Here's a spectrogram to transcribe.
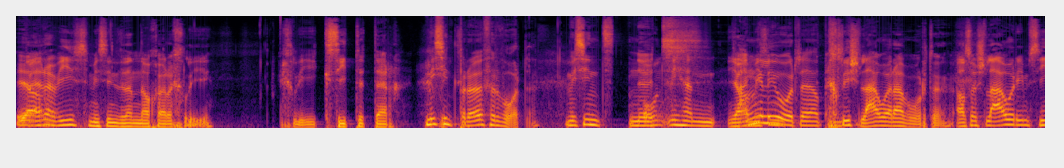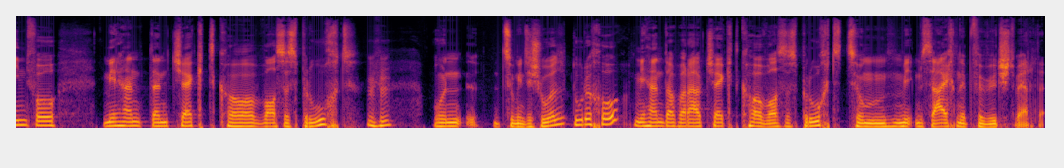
Ja. fairerweise, wir sind dann nachher ein bisschen, ein bisschen gesitteter. Wir sind Prüfer geworden. Wir sind nicht Und wir haben, ja, Engel geworden. ein bisschen schlauer auch geworden. Also schlauer im Sinn von, wir haben dann gecheckt, was es braucht. Mhm. Und äh, zum in der Schule durchkommen. Wir haben aber auch gecheckt, was es braucht, um mit dem Seich nicht verwünscht werden.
